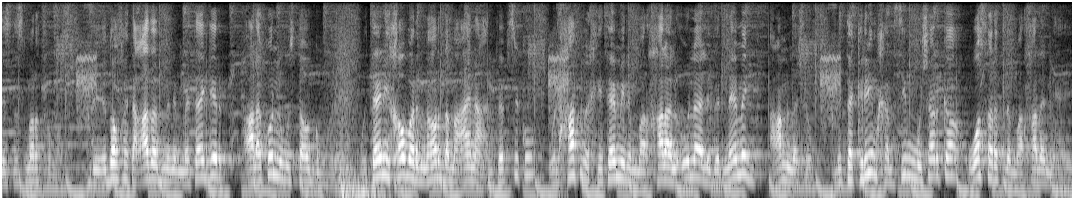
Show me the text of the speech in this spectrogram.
الاستثمارات في مصر بإضافة عدد من المتاجر على كل مستوى الجمهورية. وتاني خبر النهارده معانا عن بيبسيكو والحفل الختامي للمرحلة الأولى لبرنامج عاملة شغل لتكريم 50 مشاركة وصلت للمرحله النهائية.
